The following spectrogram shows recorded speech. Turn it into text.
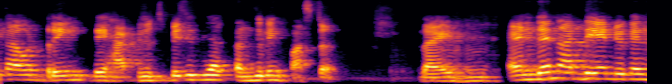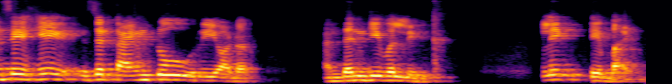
it out drink they have it's basically are consuming faster right mm-hmm. and then at the end you can say hey is it time to reorder and then give a link. Click, they buy.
